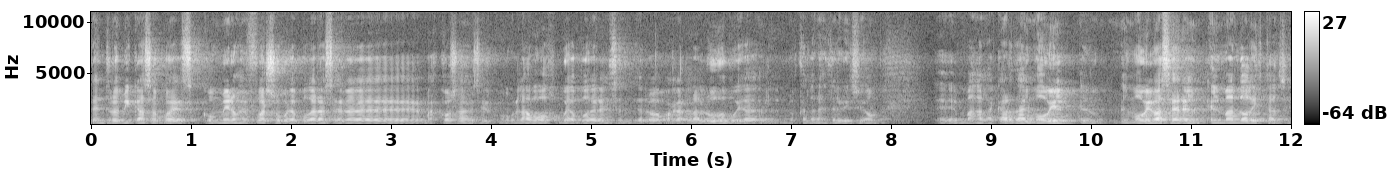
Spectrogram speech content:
Dentro de mi casa, pues con menos esfuerzo voy a poder hacer eh, más cosas, es decir, con la voz voy a poder encender o apagar la luz, voy a los canales de televisión eh, más a la carta. El móvil, el, móvil va a ser el, mando a distancia,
